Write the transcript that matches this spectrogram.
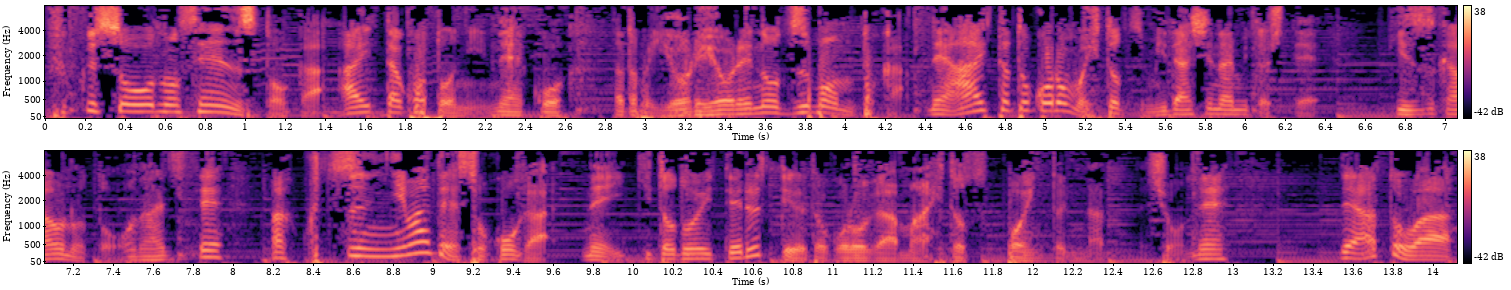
服装のセンスとか、ああいったことにね、こう、例えばヨレヨレのズボンとか、ね、ああいったところも一つ身だしなみとして気遣うのと同じで、まあ、靴にまでそこがね、行き届いてるっていうところが、まあ一つポイントになるんでしょうね。で、あとは、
